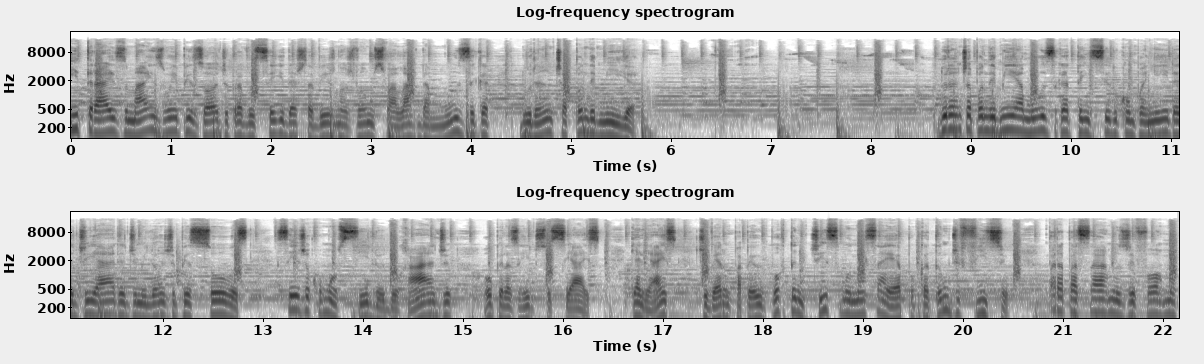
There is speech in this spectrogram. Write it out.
e traz mais um episódio para você e desta vez nós vamos falar da música durante a pandemia. Durante a pandemia, a música tem sido companheira diária de milhões de pessoas, seja como auxílio do rádio ou pelas redes sociais, que, aliás, tiveram um papel importantíssimo nessa época tão difícil para passarmos de forma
